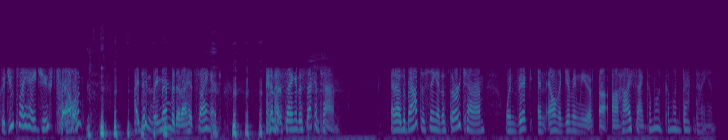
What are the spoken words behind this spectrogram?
could you play Hey Jude for Ellen? I didn't remember that I had sang it. and I sang it a second time. And I was about to sing it a third time when Vic and Ellen are giving me a, a, a high sign. Come on, come on back, Diane.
